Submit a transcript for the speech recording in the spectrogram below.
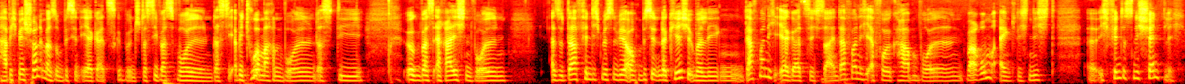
habe ich mir schon immer so ein bisschen Ehrgeiz gewünscht, dass sie was wollen, dass die Abitur machen wollen, dass die irgendwas erreichen wollen. Also da finde ich, müssen wir auch ein bisschen in der Kirche überlegen. Darf man nicht ehrgeizig sein? Darf man nicht Erfolg haben wollen? Warum eigentlich nicht? Äh, ich finde es nicht schändlich.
